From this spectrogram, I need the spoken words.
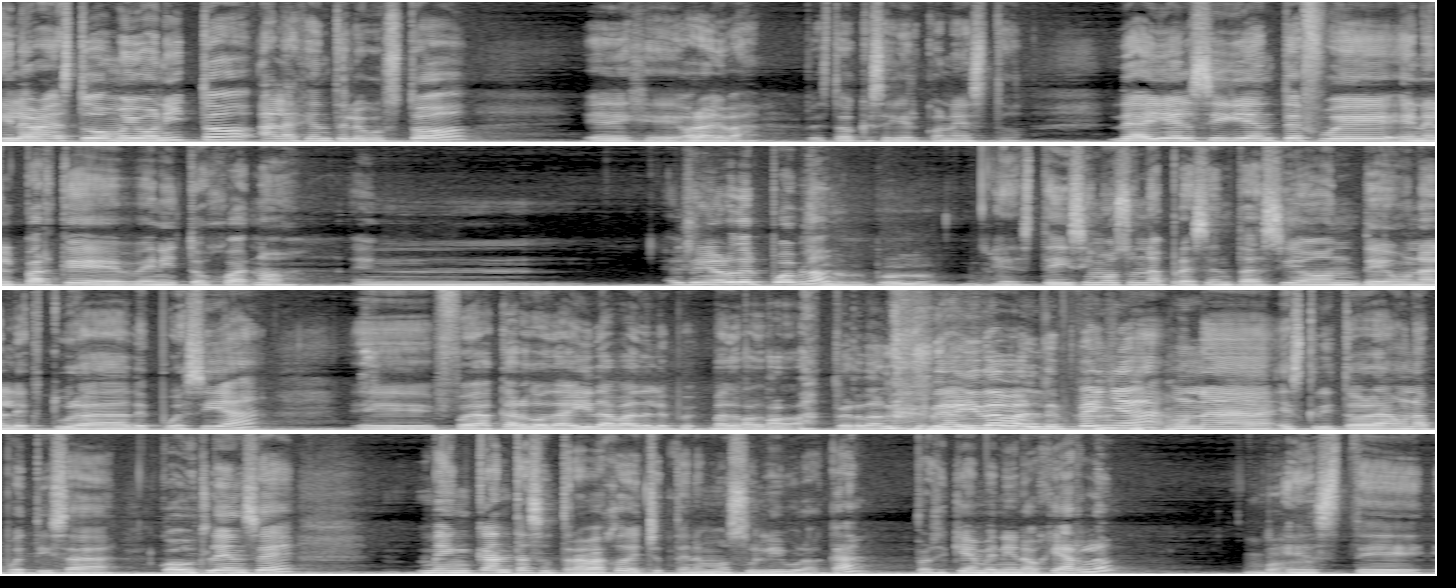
Y la verdad estuvo muy bonito, a la gente le gustó. Y dije, órale va, pues tengo que seguir con esto. De ahí el siguiente fue en el Parque Benito Juárez, no, en el Señor del Pueblo. Señor del Pueblo. Este, hicimos una presentación de una lectura de poesía. Eh, fue a cargo de Aida, perdón, de Aida Valdepeña, una escritora, una poetisa cuautlense. Me encanta su trabajo, de hecho tenemos su libro acá, por si quieren venir a ojearlo. Este,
